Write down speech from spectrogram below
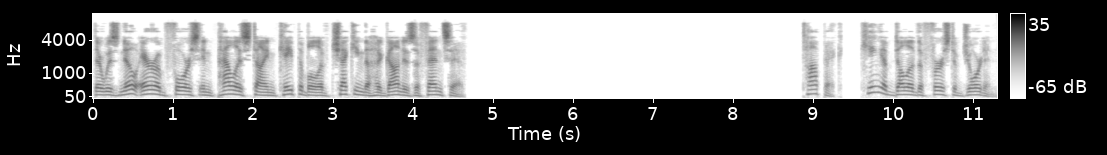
there was no Arab force in Palestine capable of checking the Haganah's offensive. King Abdullah I of Jordan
